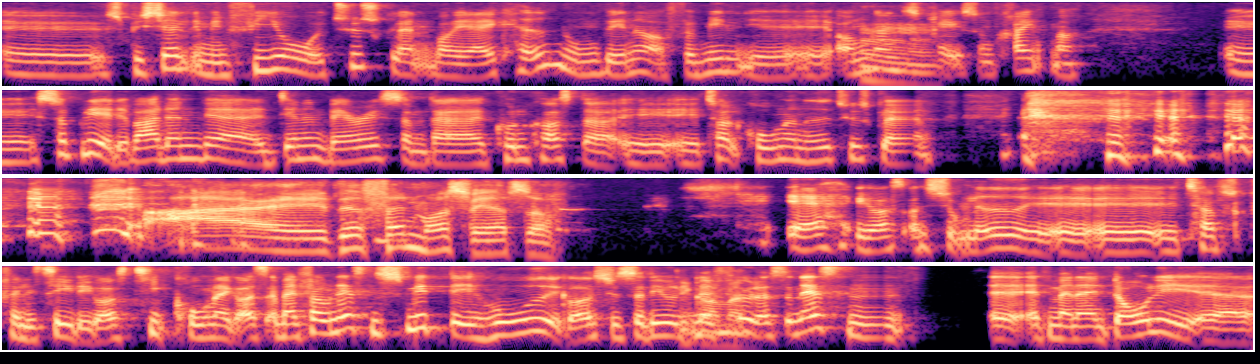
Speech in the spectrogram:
øh, specielt i min fire år i Tyskland, hvor jeg ikke havde nogen venner og familie, øh, omgangskreds mm. omkring mig øh, så bliver det bare den der gin berry, som der kun koster øh, 12 kroner nede i Tyskland. Ej, det er fandme også svært så. Ja, ikke også? Og chokolade, øh, øh tops kvalitet, ikke også? 10 kroner, ikke også? man får jo næsten smidt det i hovedet, ikke også? Så det er jo, det man, man føler sig næsten, øh, at man er en dårlig øh,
